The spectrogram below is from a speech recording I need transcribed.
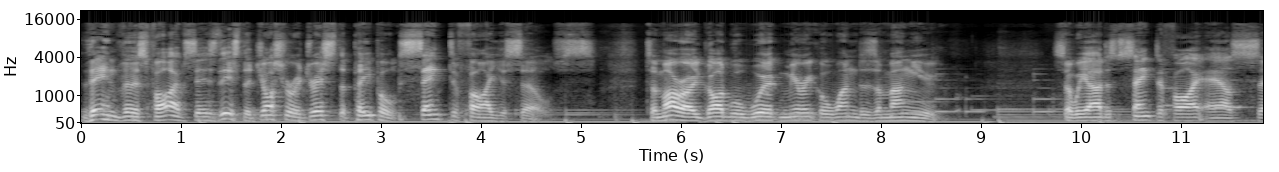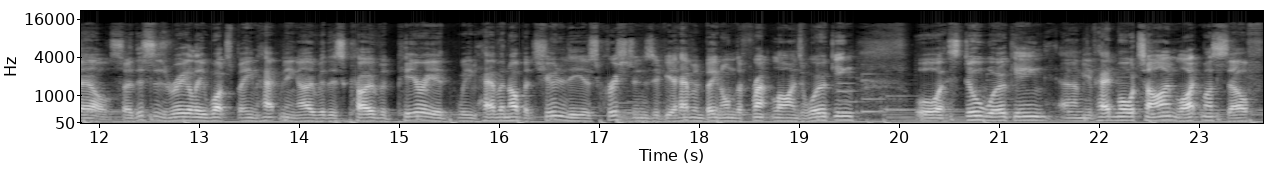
Then verse 5 says this that Joshua addressed the people, sanctify yourselves. Tomorrow God will work miracle wonders among you. So we are to sanctify ourselves. So this is really what's been happening over this COVID period. We have an opportunity as Christians, if you haven't been on the front lines working or still working, um, you've had more time, like myself,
